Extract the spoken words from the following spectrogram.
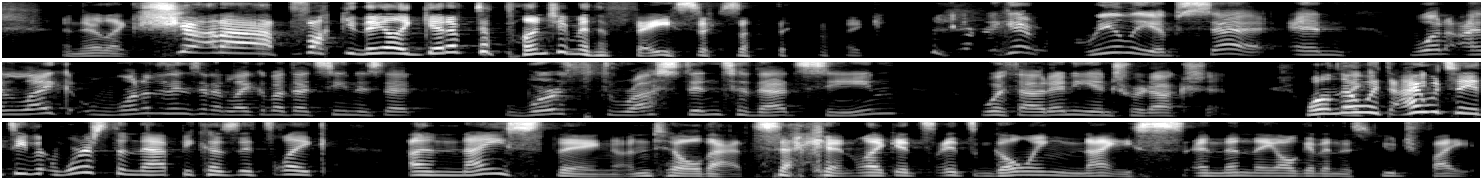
And they're like, shut up, fuck you. They like get up to punch him in the face or something. Like, Yeah, they get really upset. And what I like, one of the things that I like about that scene is that we're thrust into that scene without any introduction. well, no, Like- it's, I would say it's even worse than that because it's like a nice thing until that second. Like it's it's going nice, and then they all get in this huge fight.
